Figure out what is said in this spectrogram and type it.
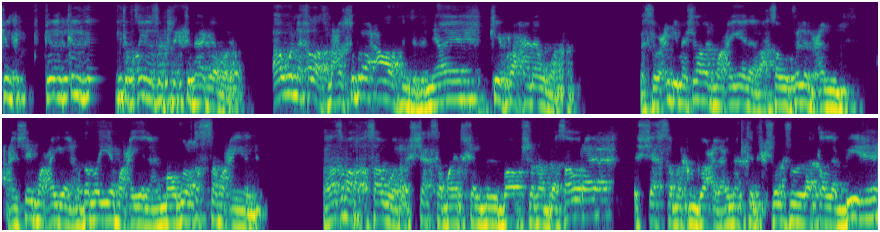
كل كل كل تفاصيل لازم تكتبها قبل. أو إنه خلاص مع الخبرة عارف أنت في النهاية كيف راح أنوع. بس لو عندي مشاهد معينة راح أسوي فيلم عن عن شيء معين عن قضية معينة عن موضوع قصة معينة. فلازم أصور. الشخص لما يدخل من الباب شلون أبي أصوره، الشخص لما يكون قاعد على المكتب شلون اللي ابيها،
